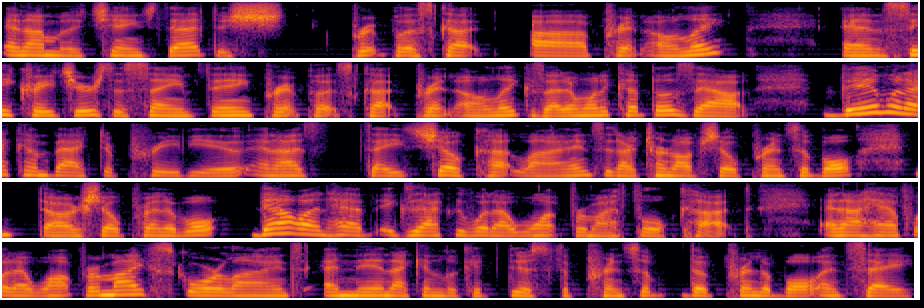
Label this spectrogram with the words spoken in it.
and I'm going to change that to print plus cut uh, print only. And sea creatures, the same thing, print plus cut print only, because I don't want to cut those out. Then when I come back to preview and I say show cut lines and I turn off show printable or show printable, now I have exactly what I want for my full cut. And I have what I want for my score lines. And then I can look at just the principal, the printable and say,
